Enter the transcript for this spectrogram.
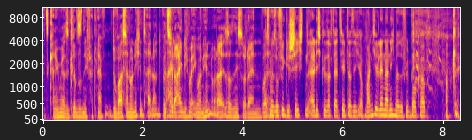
Jetzt kann ich mir das Grinsen nicht verkneifen. Du warst ja noch nicht in Thailand. Willst Nein. du da eigentlich mal irgendwann hin oder ist das nicht so dein. Du hast mir so viele Geschichten, ehrlich gesagt, erzählt, dass ich auf manche Länder nicht mehr so viel Bock habe. Okay.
